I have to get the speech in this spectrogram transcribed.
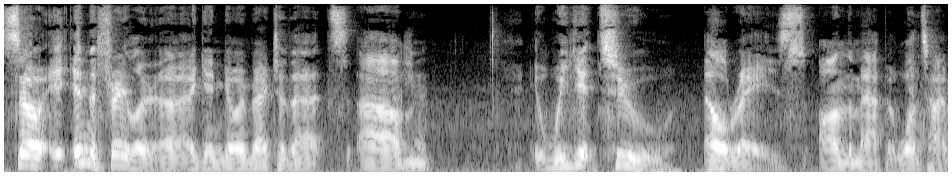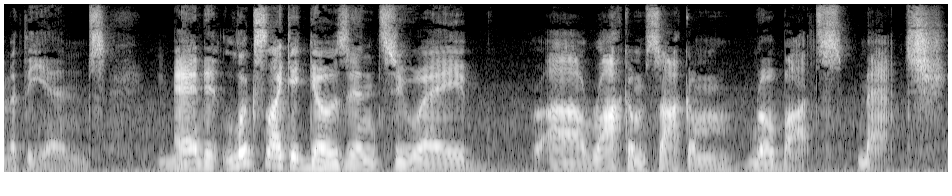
so in the trailer, uh, again going back to that, um, we get two L rays on the map at one time at the end, and it looks like it goes into a uh, Rock'em Sock'em Robots match.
